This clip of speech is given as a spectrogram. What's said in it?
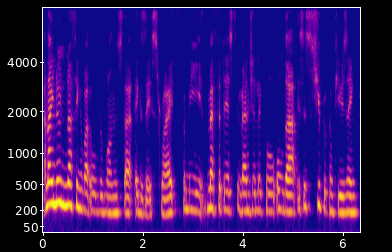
And I know nothing about all the ones that exist, right? For me, Methodist, evangelical, all that is just super confusing.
